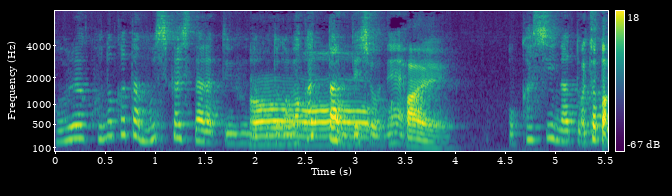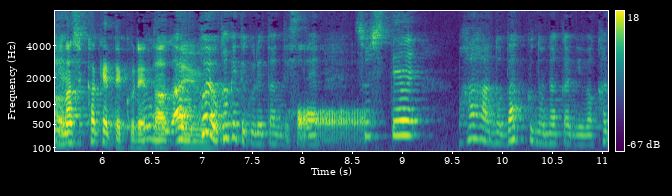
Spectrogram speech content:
これこの方もしかしたらっていうふうなことが分かったんでしょうね。はい。おかしいなと思って。ちょっと話しかけてくれたっていう。声をかけてくれたんですね。そして母のバッグの中には必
